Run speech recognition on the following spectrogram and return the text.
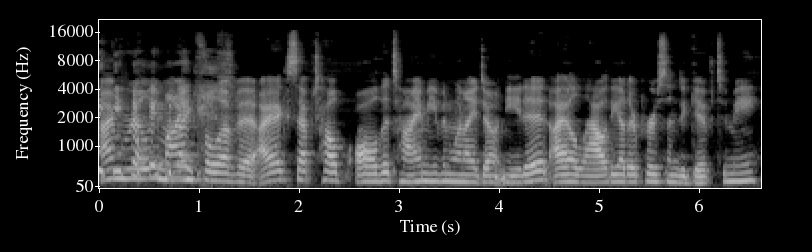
I'm know, really like- mindful of it. I accept help all the time, even when I don't need it. I allow the other person to give to me.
